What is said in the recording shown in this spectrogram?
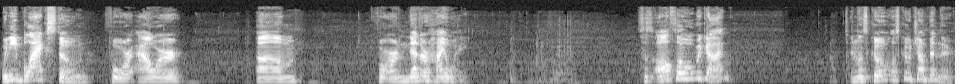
we need Blackstone for our um for our nether highway. So let's offload what we got. And let's go let's go jump in there.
